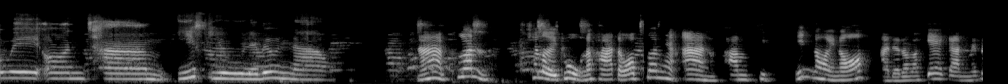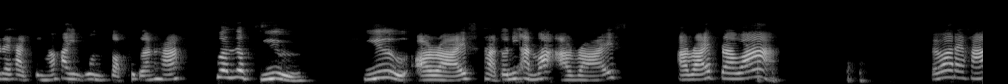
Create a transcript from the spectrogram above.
away on time if you level now. อ่าเพื่อนเฉลยถูกนะคะ แต่ว่าเพื่อนเนี่ยอ่านคำผิดนิดหน่อยเนาะอะเดี๋ยวเรามาแก้กันไม่เป็นไรค่ะจริงแล้วค่ะอิ่มอุ่นตอบถูกแล้วนะคะเพื่อนเลือก you you arrive ค่ะ ตัวนี้อ่านว่า arrive arrive แปลว่า แปลว่าอะไรคะ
